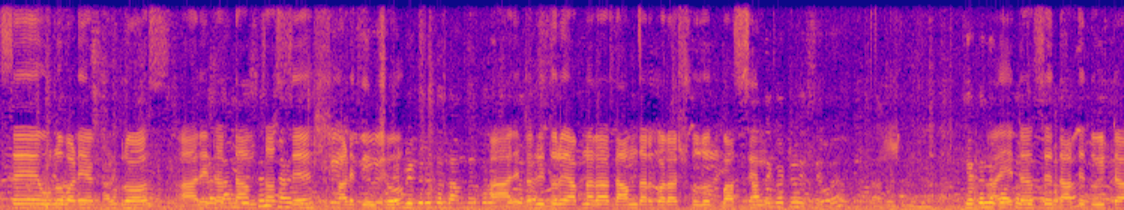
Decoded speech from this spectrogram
আছে উলোবাড়ি এক ক্রস আর এটার দাম চাচ্ছে সাড়ে তিনশো। আর এটার ভিতরে আপনারা দামদার করার সুযোগ পাচ্ছেন। এটা? হচ্ছে দাঁতে দুইটা।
